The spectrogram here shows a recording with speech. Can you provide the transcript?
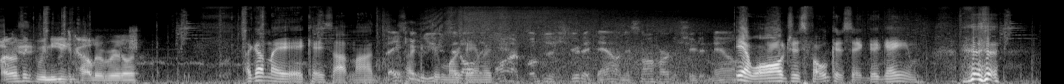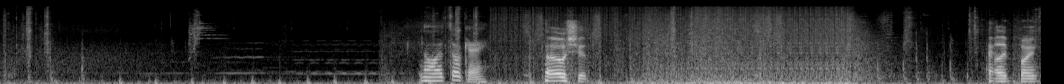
I don't think we need Heli really. I got my AK stop mod, They so I can can use do more it all damage. they want. We'll just shoot it down. It's not hard to shoot it down. Yeah, well, I'll just focus it. Good game. no, it's okay. Oh shit. Alley point.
